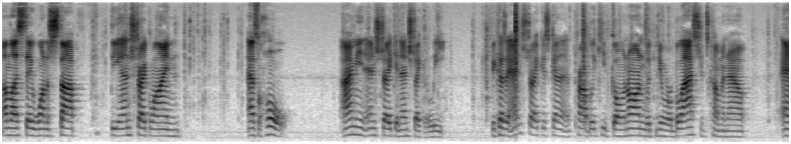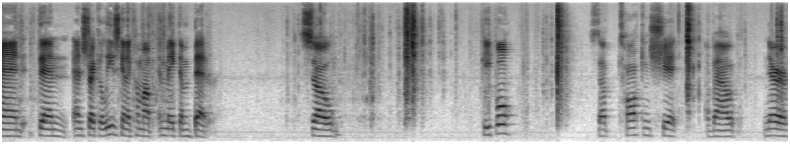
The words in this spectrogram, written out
unless they want to stop the N-Strike line as a whole. I mean N-Strike and N-Strike Elite. Because N-Strike is going to probably keep going on with newer blasters coming out. And then N-Strike Elite is going to come up and make them better. So, people, stop talking shit about Nerf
